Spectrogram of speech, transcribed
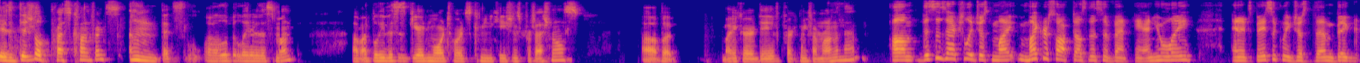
there's a digital press conference that's a little bit later this month. Um, I believe this is geared more towards communications professionals. Uh, but Mike or Dave, correct me if I'm wrong on that. Um, this is actually just my Microsoft does this event annually, and it's basically just them big,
